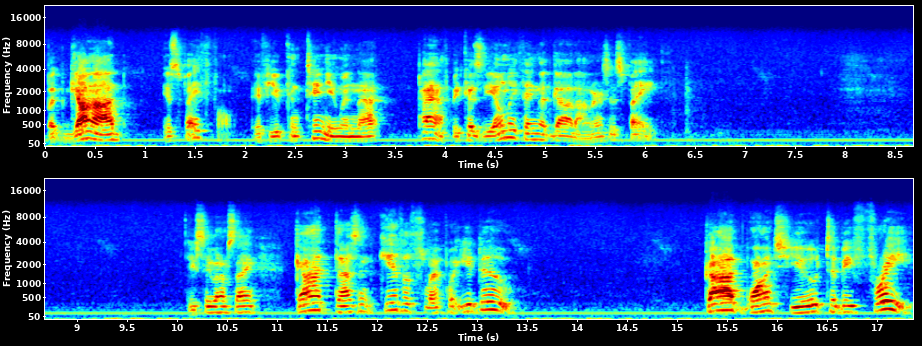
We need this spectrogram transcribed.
But God is faithful if you continue in that path because the only thing that God honors is faith. Do you see what I'm saying? God doesn't give a flip what you do. God wants you to be free.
